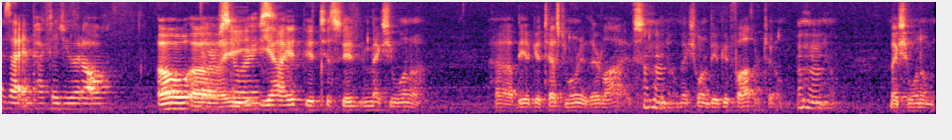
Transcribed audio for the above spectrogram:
Has that impacted you at all? Oh, uh, yeah, it, it just, it makes you wanna, uh, be a good testimony of their lives. You Mhm. know, makes you wanna be a good father to them. Mm-hmm. Makes you want them,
